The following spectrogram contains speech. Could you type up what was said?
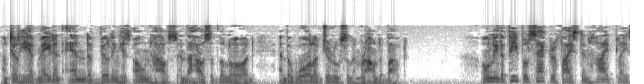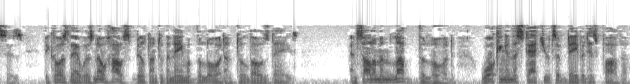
until he had made an end of building his own house, and the house of the Lord, and the wall of Jerusalem round about. Only the people sacrificed in high places, because there was no house built unto the name of the Lord until those days. And Solomon loved the Lord, walking in the statutes of David his father.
